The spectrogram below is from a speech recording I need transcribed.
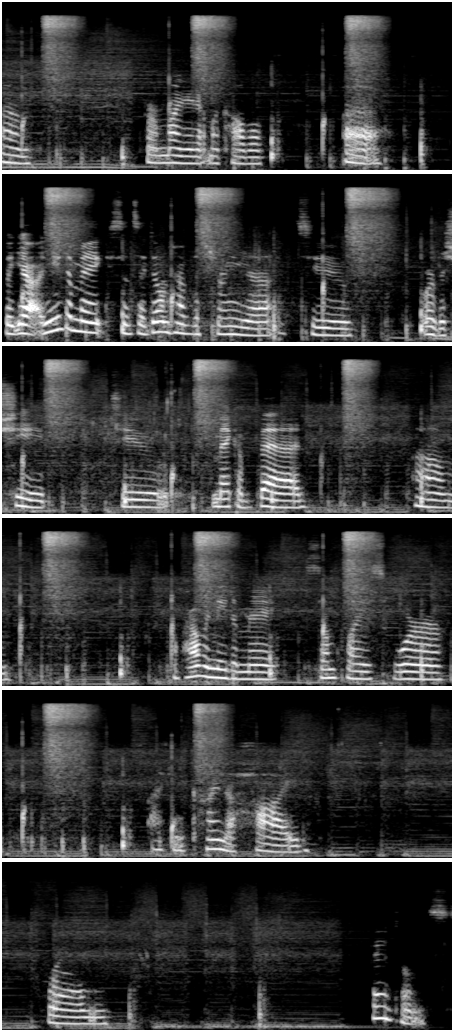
um, for mining up my cobble. Uh, but yeah, I need to make, since I don't have the string yet to, or the sheep, to make a bed. Um, I'll probably need to make someplace where I can kind of hide from phantoms.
